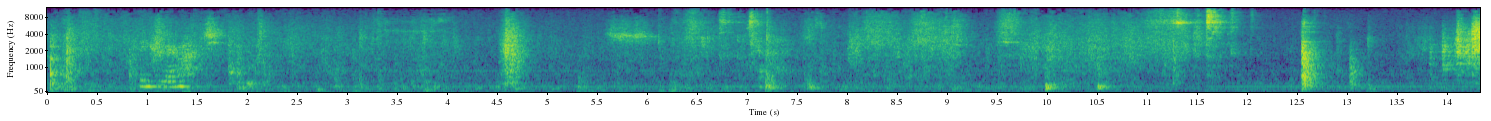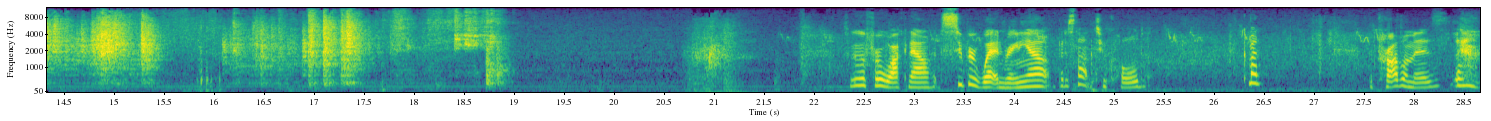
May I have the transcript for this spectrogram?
Thank you very much. So we go for a walk now. It's super wet and rainy out, but it's not too cold. Come on. The problem is,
